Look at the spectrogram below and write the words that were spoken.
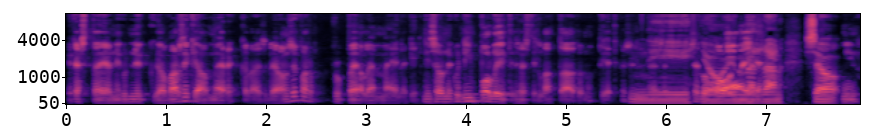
pelkästään jo niin kuin nykyään, varsinkin amerikkalaisille, on se var, rupeaa olemaan meilläkin, niin se on niin, kuin niin poliittisesti latautunut, tiedätkö? Niin, se joo, ymmärrän. Se on, niin.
